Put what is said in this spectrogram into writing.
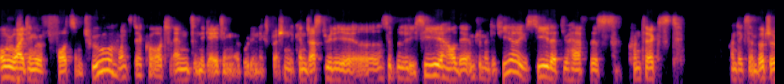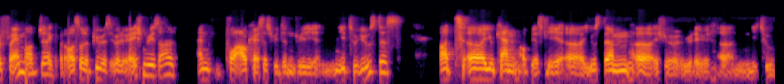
Overwriting with false and true once they're caught, and negating a Boolean expression. You can just really uh, simply see how they're implemented here. You see that you have this context context and virtual frame object, but also the previous evaluation result. And for our cases, we didn't really need to use this, but uh, you can obviously uh, use them uh, if you really uh, need to.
